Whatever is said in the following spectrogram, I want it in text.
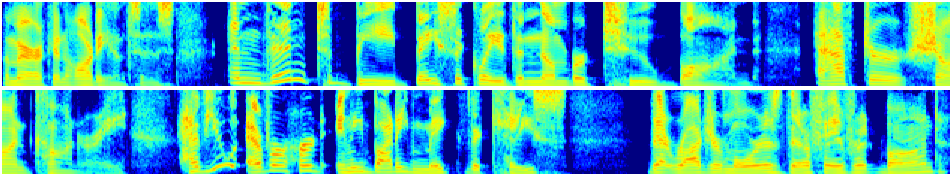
American audiences. And then to be basically the number two Bond after Sean Connery. Have you ever heard anybody make the case that Roger Moore is their favorite Bond?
